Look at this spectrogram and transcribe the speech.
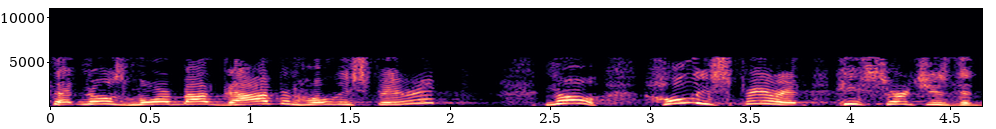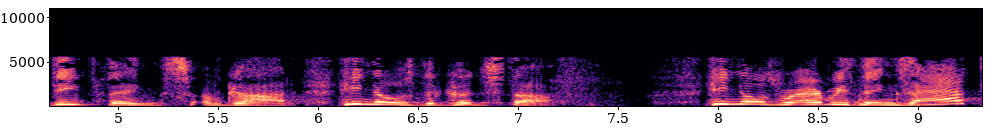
that knows more about God than Holy Spirit? No. Holy Spirit, He searches the deep things of God. He knows the good stuff. He knows where everything's at.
